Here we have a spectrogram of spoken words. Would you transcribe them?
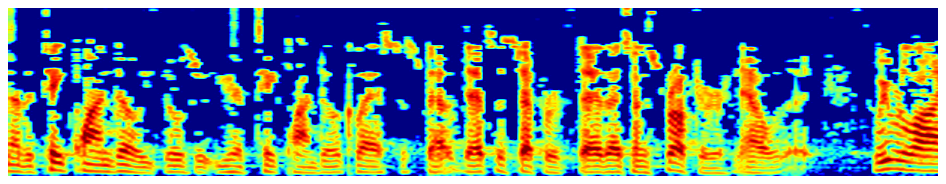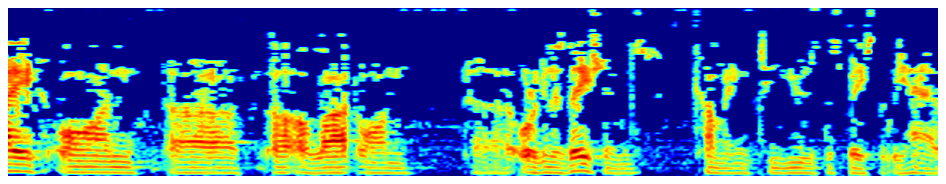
Now, the Taekwondo, those are, you have Taekwondo classes? That, that's a separate, that, that's an instructor. Now, we rely on, uh, a, lot on uh, organizations coming to use the space that we have.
